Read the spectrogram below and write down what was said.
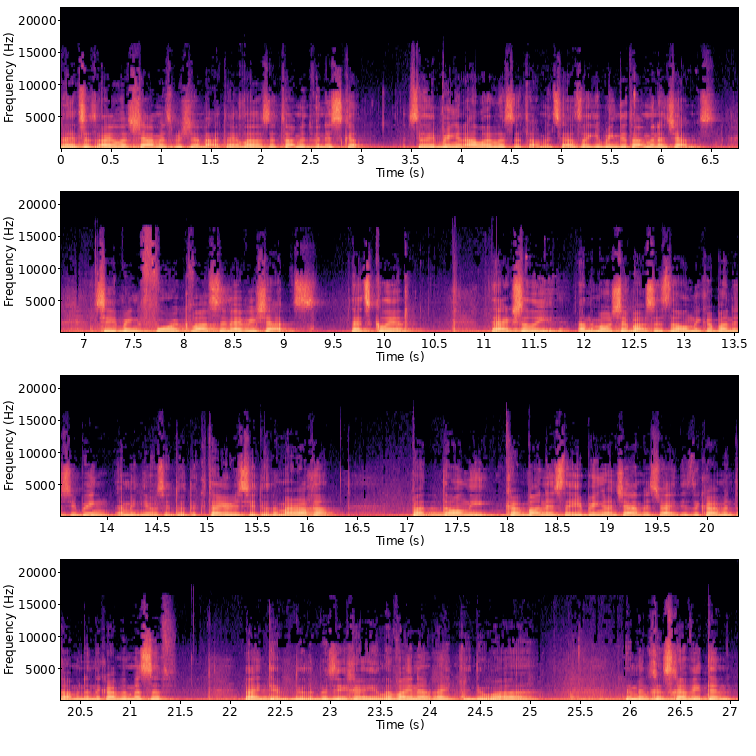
And it says, Eilas Shabbos b'Shabbat, Eilas Tamid v'Niska. So they bring an Eilas Tamid. Sounds like you bring the Tamid on Shabbos. So you bring four kvasim every Shabbos. That's clear. Actually, on the Moshe bus, it's the only karbanis you bring. I mean, you also do the Ketairis, you do the Maracha, but the only karbanis that you bring on Shabbos, right, is the karban tamid and the karban musaf. Right? You do the Bezicha Lavaina, right? You do uh, the Minchas Chavitim.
